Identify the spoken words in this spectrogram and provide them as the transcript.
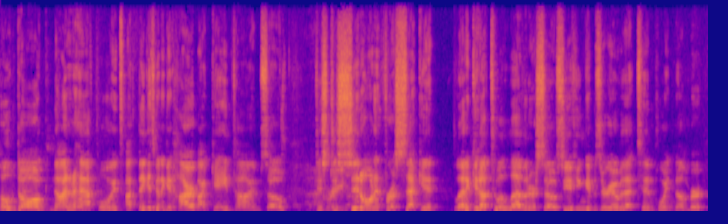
home dog, nine and a half points. I think it's gonna get higher by game time. So just just sit on it for a second. Let it get up to 11 or so. See if you can get Missouri over that 10 point number.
